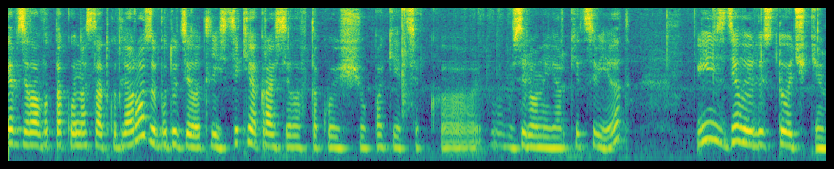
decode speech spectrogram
Я взяла вот такую насадку для розы, буду делать листики, окрасила в такой еще пакетик э, в зеленый яркий цвет и сделаю листочки.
